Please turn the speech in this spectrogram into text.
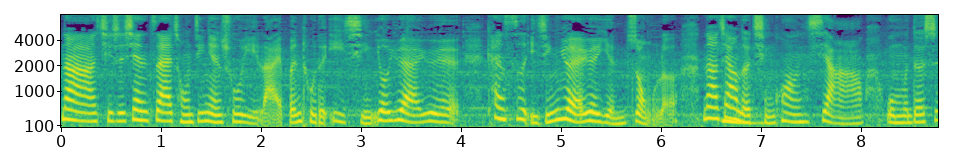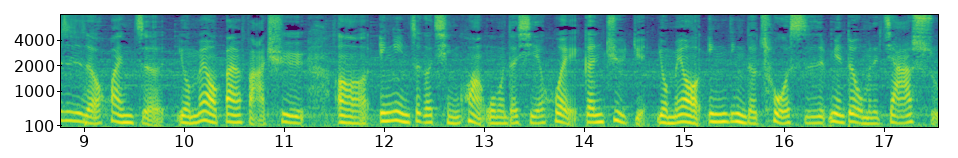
那其实现在从今年初以来，本土的疫情又越来越，看似已经越来越严重了。那这样的情况下，啊，嗯、我们的失智的患者有没有办法去呃因应这个情况？我们的协会跟据点有没有因应的措施面对我们的家属？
